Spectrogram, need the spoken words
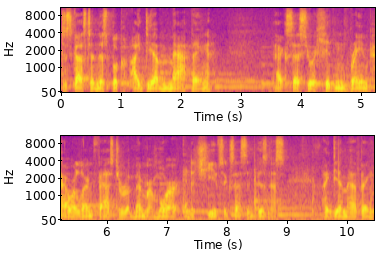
discussed in this book, Idea Mapping. Access your hidden brain power, learn faster, remember more, and achieve success in business. Idea Mapping.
